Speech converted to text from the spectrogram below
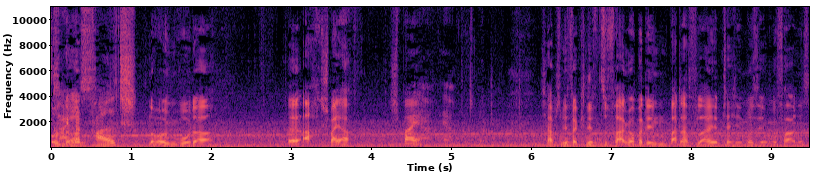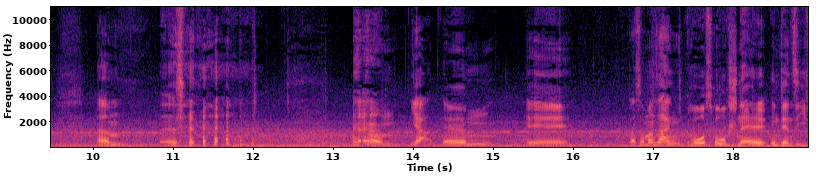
und aus Rheinland-Pfalz, noch irgendwo da. Äh, ach, Speyer. Speyer, ja. Ich habe es mir verkniffen zu fragen, ob er den Butterfly im Technikmuseum gefahren ist. Ähm, ja, ähm, äh, was soll man sagen? Groß, hoch, schnell, intensiv.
